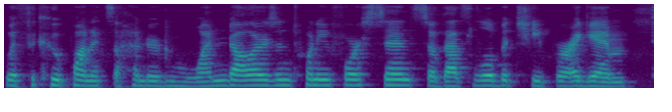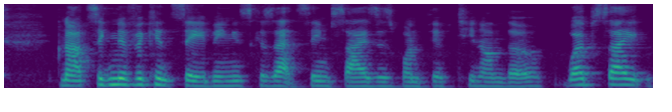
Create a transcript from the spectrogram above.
With the coupon, it's $101.24. So that's a little bit cheaper. Again, not significant savings because that same size is 115 on the website,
